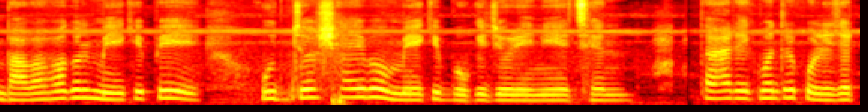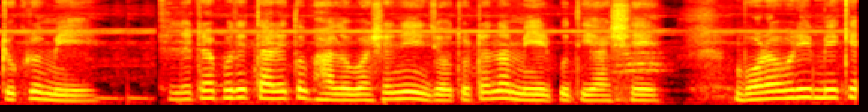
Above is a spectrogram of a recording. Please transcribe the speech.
বাবা পাগল মেয়েকে পেয়ে উজ্জ্বল সাহেবও মেয়েকে বুকে জড়িয়ে নিয়েছেন। তার একমাত্র কলেজার টুকরো মেয়ে। ছেলেটার প্রতি তার তো ভালোবাসা নেই, যতটা না মেয়ের প্রতি আসে। বরাবরই মেয়েকে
